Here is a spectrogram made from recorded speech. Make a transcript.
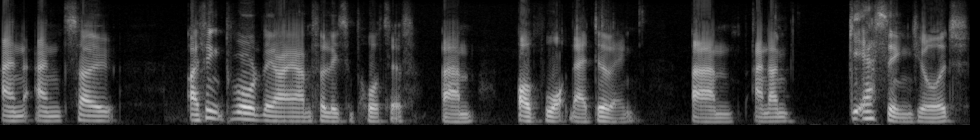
and and so I think broadly I am fully supportive um, of what they're doing. Um, and I'm guessing, George,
